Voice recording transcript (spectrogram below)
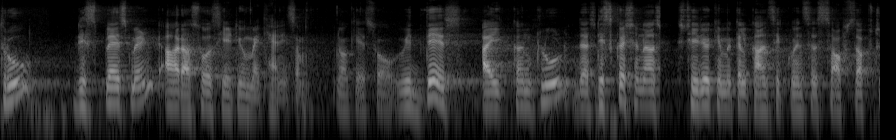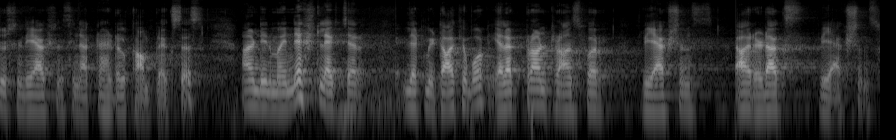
through displacement or associative mechanism. Okay, so, with this I conclude the discussion of stereochemical consequences of substitution reactions in octahedral complexes and in my next lecture let me talk about electron transfer reactions or redox reactions.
